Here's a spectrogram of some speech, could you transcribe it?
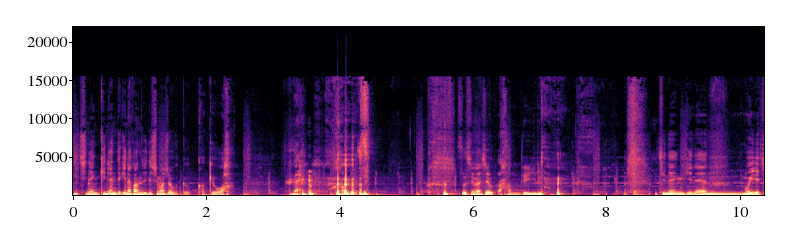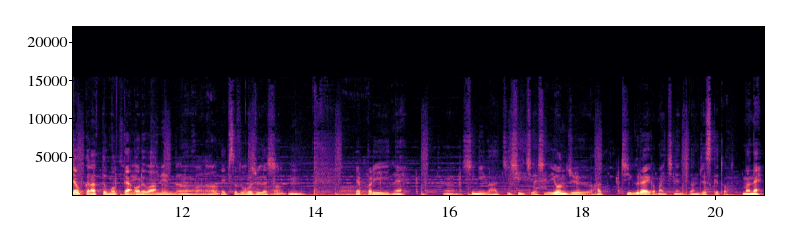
1年記念的な感じにしましょうか、佳境は。ね。そうしましょうか。んでいる。1年記念も入れちゃおうかなって思った、俺は。記念なのかな、うん、エピソード50だし。う,うん、やっぱりね、うん、が8、死1が死で48ぐらいがまあ1年って感じですけど、まあね、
